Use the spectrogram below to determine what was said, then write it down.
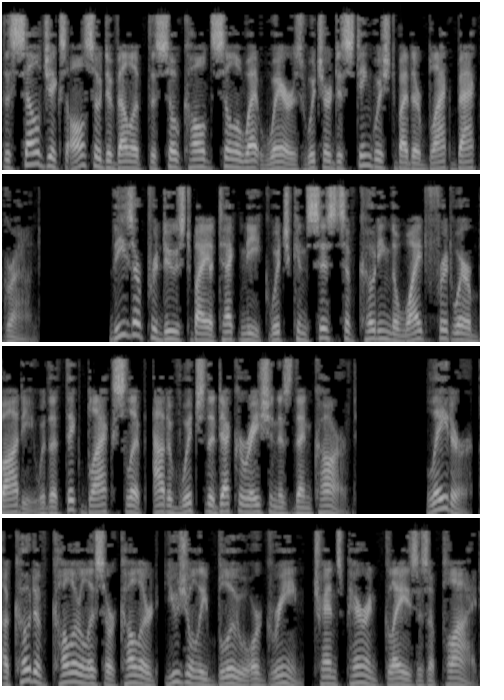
The Seljuks also developed the so-called silhouette wares which are distinguished by their black background. These are produced by a technique which consists of coating the white fritware body with a thick black slip, out of which the decoration is then carved. Later, a coat of colorless or colored, usually blue or green, transparent glaze is applied.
